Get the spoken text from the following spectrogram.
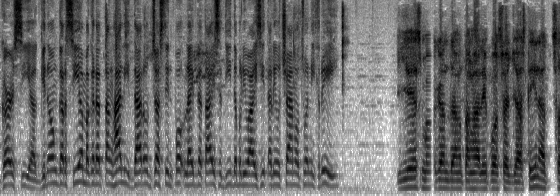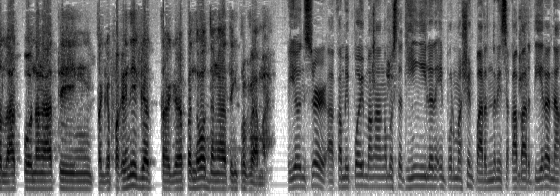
Garcia. Ginoong Garcia, magandang tanghali. Daryl Justin po, live na tayo sa DWIC Talio Channel 23. Yes, magandang tanghali po Sir Justin at sa lahat po ng ating tagapakinig at tagapanood ng ating programa. Ayun sir, Ah, kami po ay mga ngamusta at hihingi lang ng impormasyon para na rin sa kabartiran ng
